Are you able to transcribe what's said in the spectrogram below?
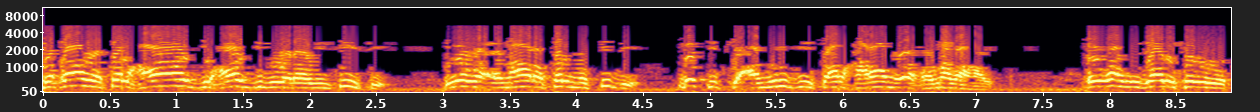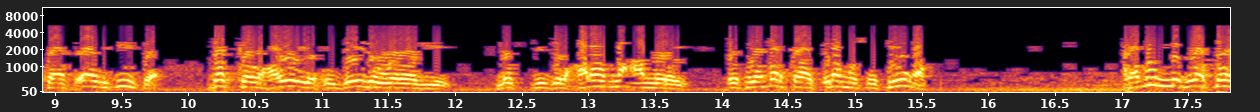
siqaayata alxaaji xaajiga waraabintiisi iyo wa cimaarata almasjidi masjidka camiridiisa alxaraami ee xurmada ahay ow ahlu daalika weeye kaas ahlkiisa dadka waxaa weeye xujayda waraabiyey masjidulxaraam ma camiray isla markaasina mushrikiin ah. Kaman mid latoo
